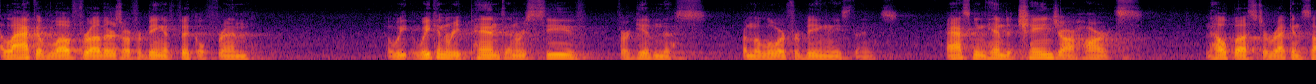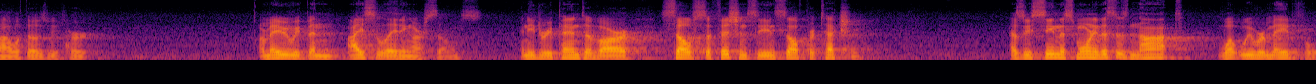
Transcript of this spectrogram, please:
a lack of love for others or for being a fickle friend. We, we can repent and receive forgiveness from the Lord for being these things, asking Him to change our hearts and help us to reconcile with those we've hurt. Or maybe we've been isolating ourselves and need to repent of our self sufficiency and self protection. As we've seen this morning, this is not what we were made for.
